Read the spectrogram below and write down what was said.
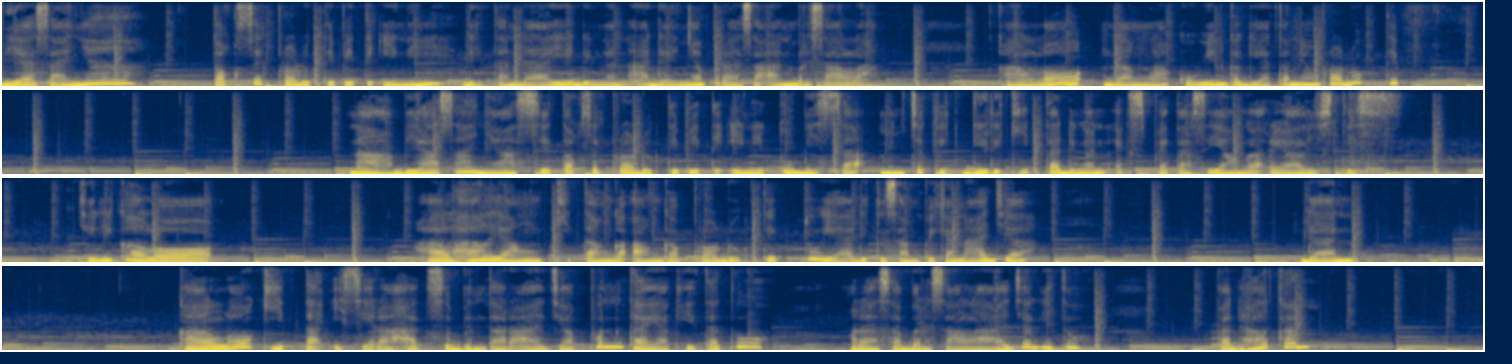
Biasanya, toxic productivity ini ditandai dengan adanya perasaan bersalah kalau nggak ngelakuin kegiatan yang produktif. Nah, biasanya si toxic productivity ini tuh bisa mencekik diri kita dengan ekspektasi yang gak realistis. Jadi kalau hal-hal yang kita nggak anggap produktif tuh ya dikesampingkan aja. Dan kalau kita istirahat sebentar aja pun kayak kita tuh merasa bersalah aja gitu. Padahal kan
